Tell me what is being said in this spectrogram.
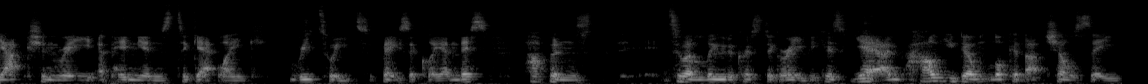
reactionary opinions to get like retweets, basically, and this happens to a ludicrous degree because, yeah, how you don't look at that Chelsea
